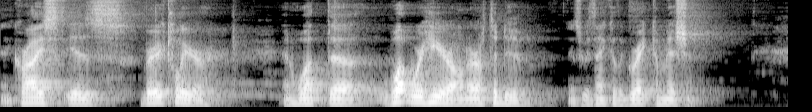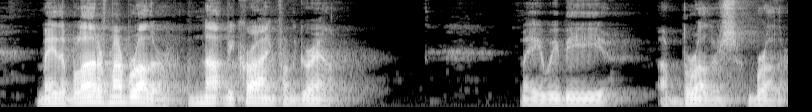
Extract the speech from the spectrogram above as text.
And Christ is very clear in what, the, what we're here on earth to do as we think of the Great Commission. May the blood of my brother not be crying from the ground. May we be a brother's brother.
